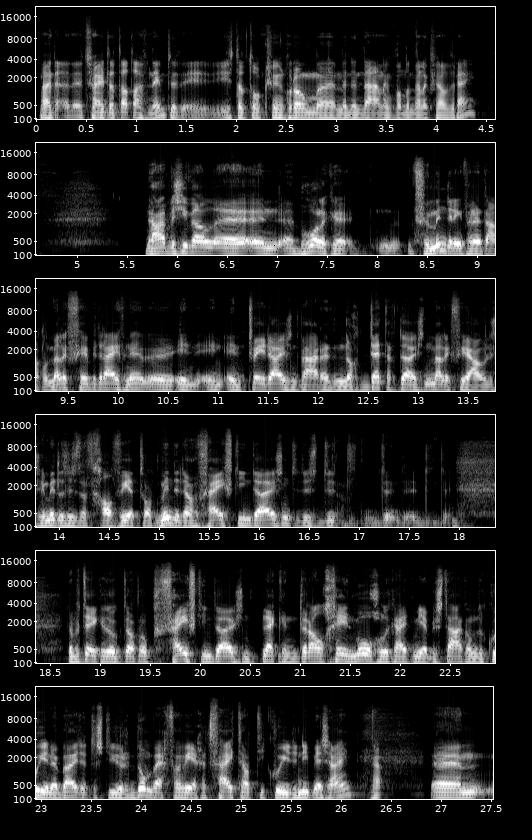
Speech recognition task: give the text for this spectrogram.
Maar het feit dat dat afneemt, is dat ook synchroon met een daling van de melkveehouderij? Nou, we zien wel uh, een behoorlijke vermindering van het aantal melkveebedrijven. Hè. Uh, in, in, in 2000 waren er nog 30.000 melkveehouders. Inmiddels is dat gehalveerd tot minder dan 15.000. Dus de, dat betekent ook dat op 15.000 plekken er al geen mogelijkheid meer bestaat om de koeien naar buiten te sturen. Domweg vanwege het feit dat die koeien er niet meer zijn. Ja. Um,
